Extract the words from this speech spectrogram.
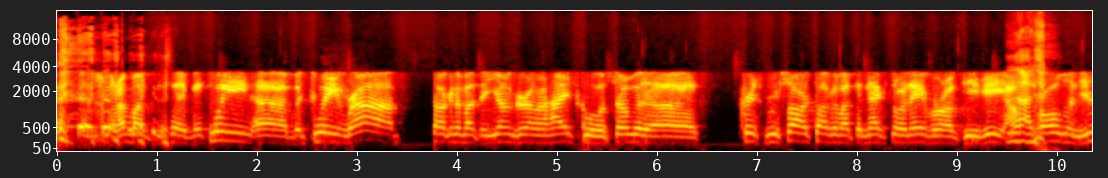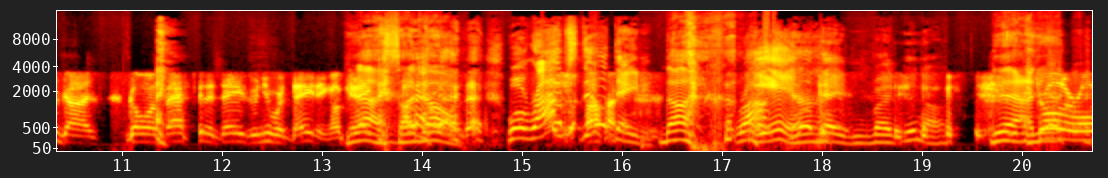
I'm about to say between uh, between Rob talking about the young girl in high school and some of the uh, Chris Broussard talking about the next door neighbor on TV. I'm know. trolling you guys going back to the days when you were dating. Okay. Yes, I know. Well, Rob's still dating. No. Rob's Yeah. still dating, but you know. Yeah, Stroller yeah. on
